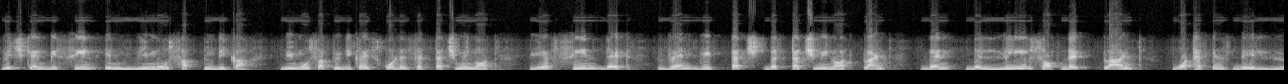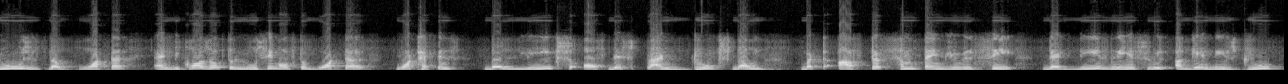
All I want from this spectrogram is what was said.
which can be seen in Mimosa pudica. Mimosa pudica is called as the touch me not. We have seen that when we touch the touch me not plant, then the leaves of that plant, what happens? They lose the water and because of the losing of the water, what happens? The leaves of this plant droops down. But after some time you will see that these leaves will again, these droop,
